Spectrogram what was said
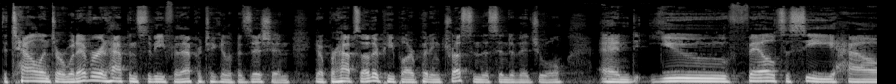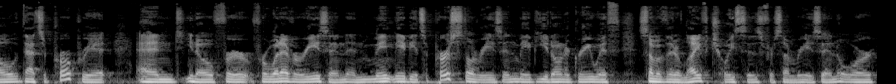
the talent or whatever it happens to be for that particular position. You know, perhaps other people are putting trust in this individual and you fail to see how that's appropriate. And, you know, for, for whatever reason, and may, maybe it's a personal reason, maybe you don't agree with some of their life choices for some reason, or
